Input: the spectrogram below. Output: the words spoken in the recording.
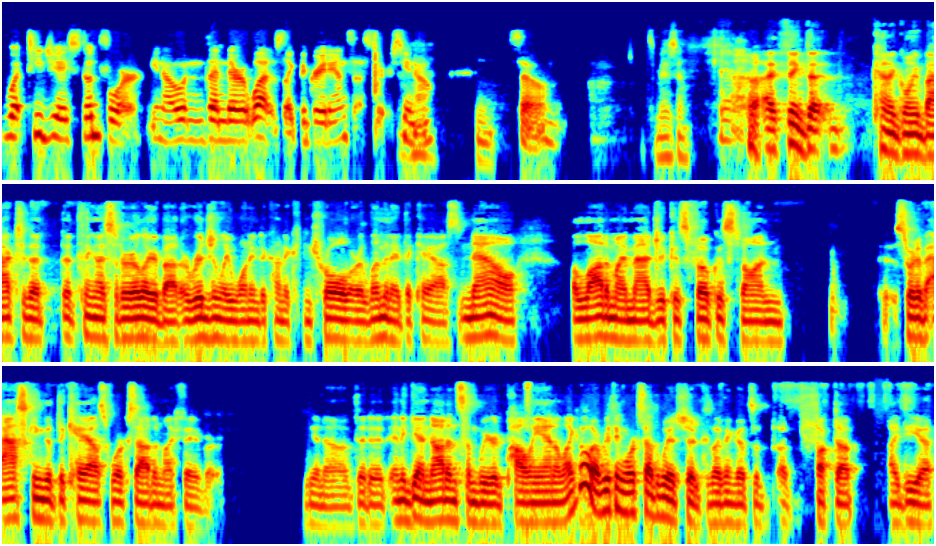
what tga stood for you know and then there it was like the great ancestors you know Mhm. so It's amazing. yeah I think that kind of going back to that that thing I said earlier about originally wanting to kind of control or eliminate the chaos. Now, a lot of my magic is focused on sort of asking that the chaos works out in my favor. You know that it, and again, not in some weird Pollyanna like, oh, everything works out the way it should, because I think that's a, a fucked up idea.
